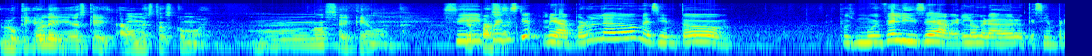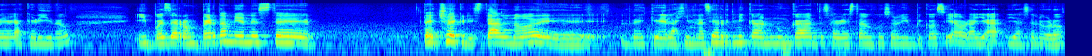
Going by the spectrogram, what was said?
lo que yo leí es que aún estás como en... mm, no sé qué onda. Sí, ¿Qué pasa? pues es que, mira, por un lado me siento pues muy feliz de haber logrado lo que siempre había querido y pues de romper también este techo de cristal, ¿no? De, de que la gimnasia rítmica nunca antes había estado en Juegos Olímpicos y ahora ya, ya se logró.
